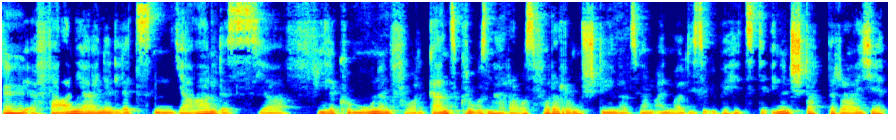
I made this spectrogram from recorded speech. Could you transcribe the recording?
Mhm. Wir erfahren ja in den letzten Jahren, dass ja viele Kommunen vor ganz großen Herausforderungen stehen. Also wir haben einmal diese überhitzte Innenstadtbereiche,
